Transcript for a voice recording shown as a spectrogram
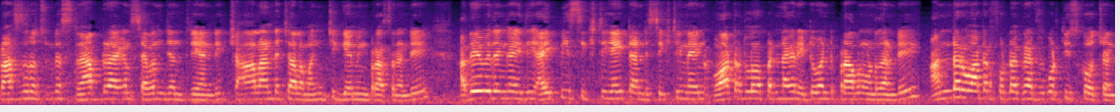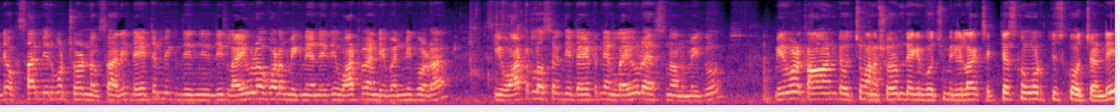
ప్రాసెసర్ వచ్చుంటే స్నాప్డ్రాగన్ సెవెన్ జెన్ త్రీ అండి. చాలా అంటే చాలా మంచి గేమింగ్ ప్రాసెసర్ అండి. అదేవిధంగా ఇది IP sixty eight and sixty nine వాటర్లో పడినా కానీ ఎటువంటి ప్రాబ్లం ఉండదండి. అండర్ వాటర్ ఫోటోగ్రఫీ కూడా తీసుకోవచ్చు అండి ఒకసారి మీరు కూడా చూడండి ఒకసారి. డైరెక్ట్ మీకు దీన్ని లైవ్లో కూడా మీకు నేను ఇది వాటర్ అండి ఇవన్నీ కూడా. ఈ వాటర్లో వస్తుంది డైరెక్ట్ నేను లైవ్లో వేస్తున్నాను మీకు. మీరు కూడా కావాలంటే వచ్చి మన షోరూమ్ దగ్గరికి వచ్చి మీరు ఇలా చెక్ చేసుకొని కూడా తీసుకోవచ్చు అండి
